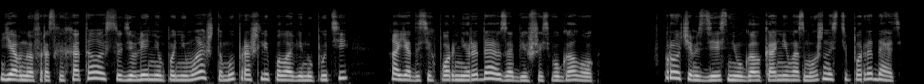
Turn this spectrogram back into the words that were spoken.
Я вновь расхохоталась, с удивлением понимая, что мы прошли половину пути, а я до сих пор не рыдаю, забившись в уголок. Впрочем, здесь ни уголка, ни возможности порыдать.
